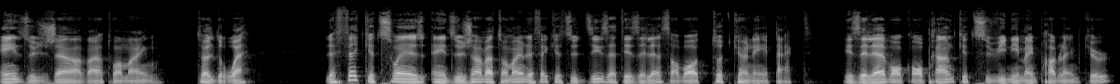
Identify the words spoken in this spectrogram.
indulgent envers toi-même. Tu as le droit. Le fait que tu sois indulgent envers toi-même, le fait que tu dises à tes élèves, ça va avoir tout qu'un impact. Tes élèves vont comprendre que tu vis les mêmes problèmes qu'eux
